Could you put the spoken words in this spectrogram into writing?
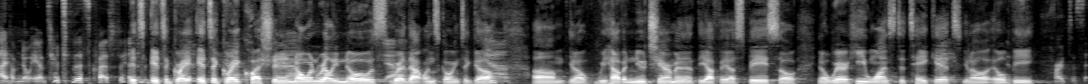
I have no answer to this question? It's, it's a great it's a great question, and no one really knows Yeah. where that one's going to go. Um, you know, we have a new chairman at the FASB, so you know where he wants to take it. Right. You know, it'll be hard to say.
